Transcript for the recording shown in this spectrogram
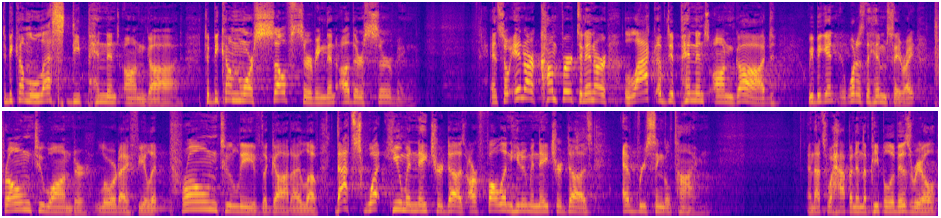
to become less dependent on God, to become more self serving than others serving. And so, in our comfort and in our lack of dependence on God, we begin, what does the hymn say, right? Prone to wander, Lord, I feel it. Prone to leave the God I love. That's what human nature does, our fallen human nature does every single time. And that's what happened in the people of Israel.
